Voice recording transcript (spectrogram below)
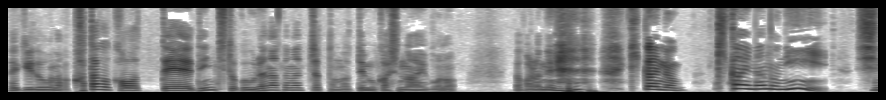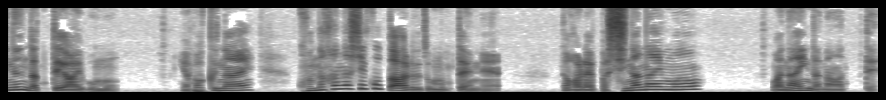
だけど、なんか型が変わって、電池とか売らなくなっちゃったんだって、昔の相棒の。だからね 機械の、機械なのに死ぬんだって、相棒も。やばくない？こんな悲しいことあると思ったよね。だからやっぱ死なないものはないんだなって。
